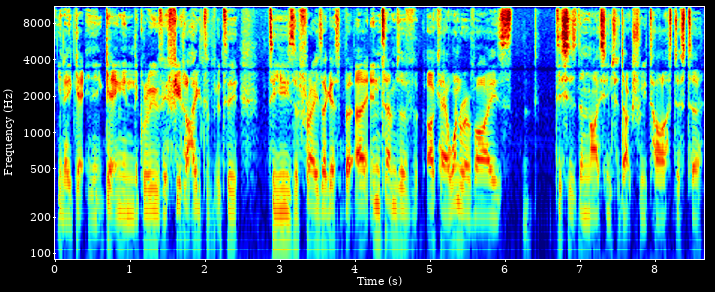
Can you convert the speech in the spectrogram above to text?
you know getting getting in the groove, if you like, to to, to use a phrase, I guess. But uh, in terms of okay, I want to revise. This is the nice introductory task, just to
